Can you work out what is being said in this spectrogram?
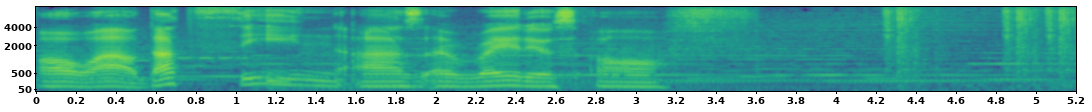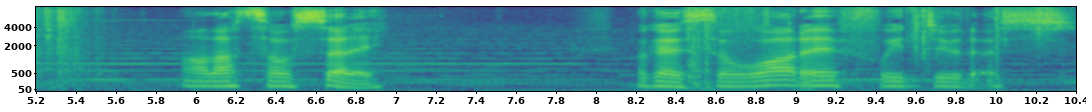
Oh wow, that's seen as a radius of Oh, that's so silly. Okay, so what if we do this?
